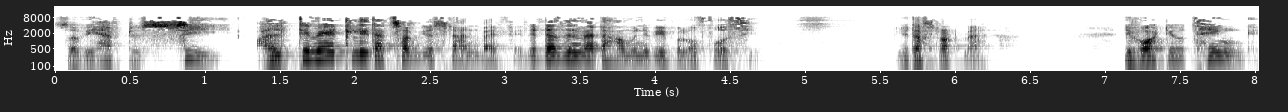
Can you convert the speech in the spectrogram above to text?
So we have to see, ultimately that's how you stand by faith. It doesn't matter how many people oppose you. It does not matter. If what you think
